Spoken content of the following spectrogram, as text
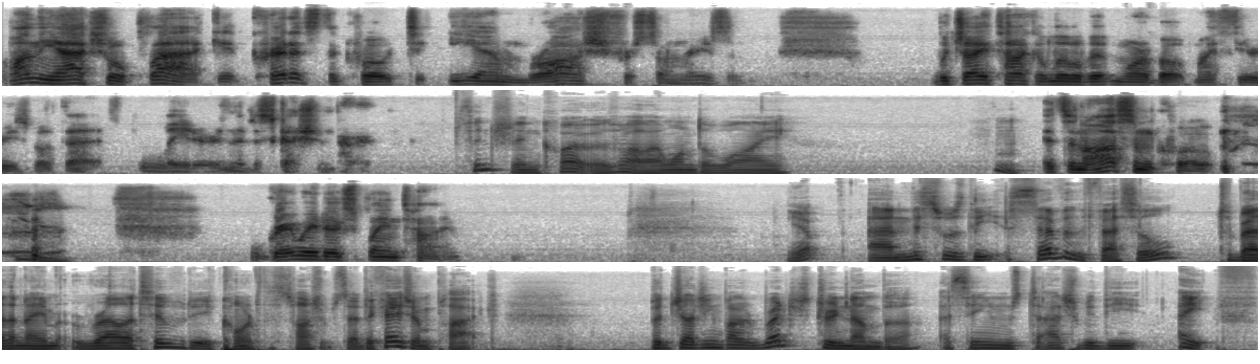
on the actual plaque, it credits the quote to E.M. Roche for some reason, which I talk a little bit more about my theories about that later in the discussion part. It's an interesting quote as well. I wonder why. It's an awesome quote. Great way to explain time. Yep. And this was the seventh vessel to bear the name Relativity according to the Starship's dedication plaque. But judging by the registry number, it seems to actually be the eighth,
